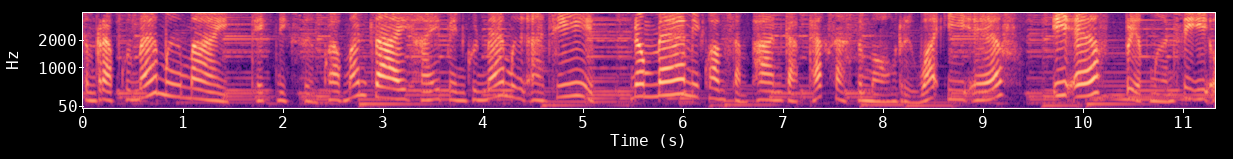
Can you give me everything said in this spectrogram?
สำหรับคุณแม่มือใหม่ เทคนิคเสริมความมั่นใจให้เป็นคุณแม่มืออาชีพ นมแม่มีความสัมพันธ์กับทักษะสมองหรือว่า EF EF เปรียบเหมือน CEO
